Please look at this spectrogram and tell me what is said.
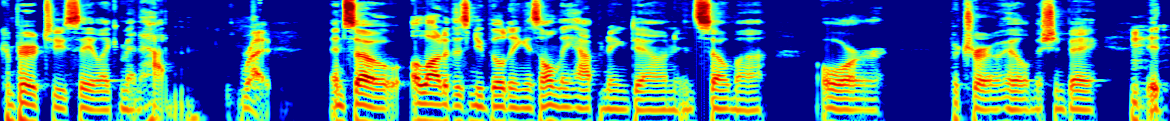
compared to, say, like Manhattan. Right. And so a lot of this new building is only happening down in Soma or Potrero Hill, Mission Bay. Mm-hmm. It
